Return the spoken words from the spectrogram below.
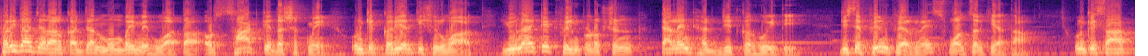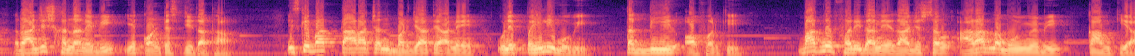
फरीदा जलाल का जन्म मुंबई में हुआ था और 60 के दशक में उनके करियर की शुरुआत यूनाइटेड फ़िल्म प्रोडक्शन टैलेंट हट जीतकर हुई थी, जिसे फ़िल्म फेयर ने स्पॉन्सर किया था। उनके साथ राजेश खन्ना ने भी यह कॉन्टेस्ट जीता था। इसके बाद ताराचंद बड़जात्या ने उन्हें पहली मूवी, तकदीर ऑफ़र की। बाद में फरीदा ने राजेश संग आराधना मूवी में भी काम किया।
